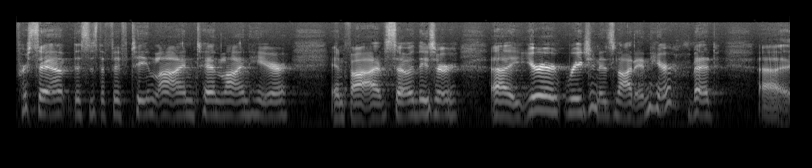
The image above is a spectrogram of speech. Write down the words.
percent. This is the 15 line, 10 line here, and five. So these are uh, your region is not in here, but uh,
